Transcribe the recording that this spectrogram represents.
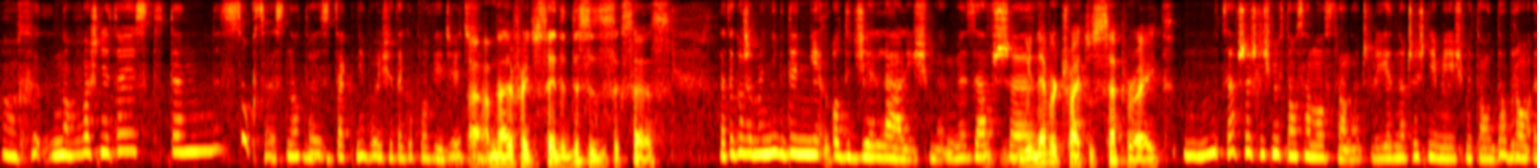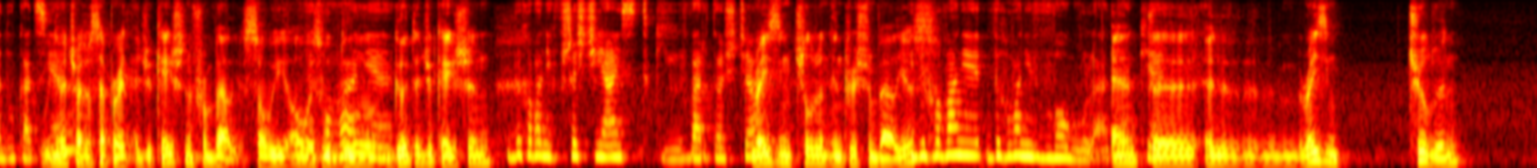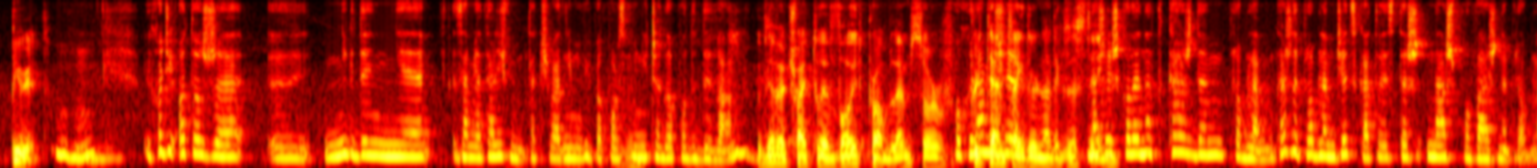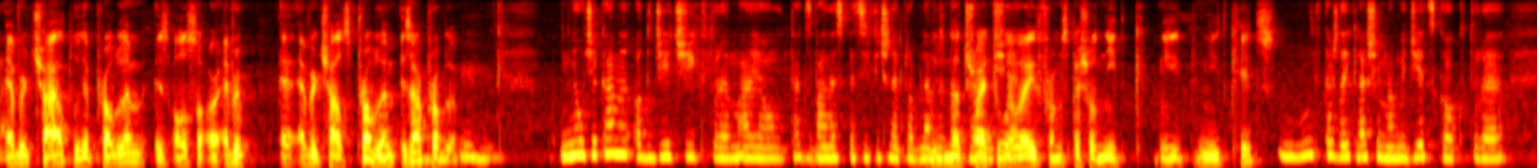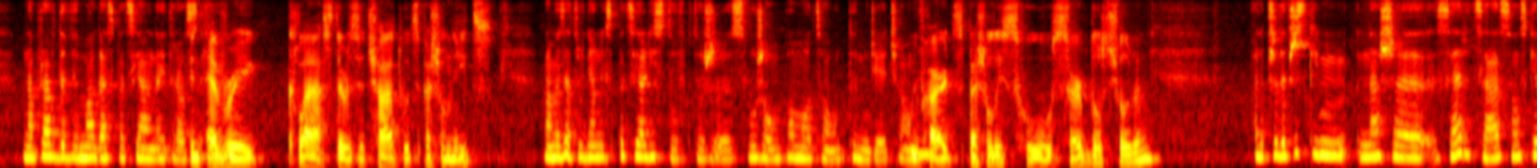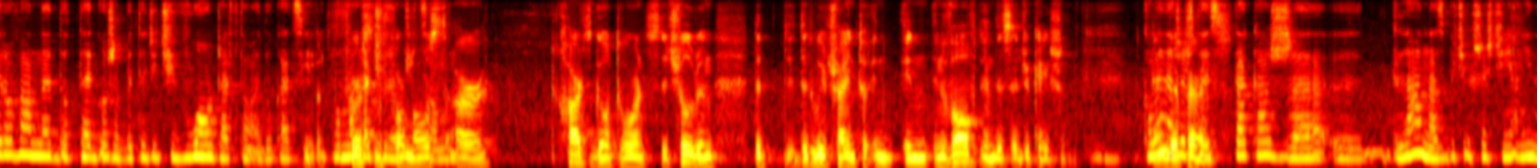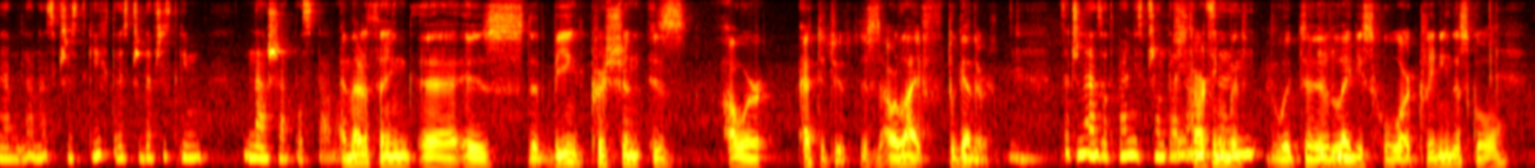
Och, no właśnie to jest ten sukces. No to jest tak, nie boję się tego powiedzieć. I- I'm not afraid to say that this is a success. Dlatego, że my nigdy nie oddzielaliśmy. My zawsze, We never try to separate. Mhm, zawsze szliśmy w tą samą stronę, czyli jednocześnie mieliśmy tą dobrą We edukację, never try to separate education from values. So we always would do Wychowanie. good education, wychowanie w chrześcijańskich wartościach raising children in Christian i values, wychowanie, wychowanie w ogóle. and takie, uh, uh, raising children Period. Chodzi o to, że y, nigdy nie zamiataliśmy, tak się ładnie mówi po polsku, niczego pod dywan. We've never tried to avoid problems or Pochylamy pretend like they're not w existing. naszej szkole nad każdym problemem. Każdy problem dziecka to jest też nasz poważny problem. Every child with a problem is also, or every every child's problem is our problem. Nie uciekamy od dzieci, które mają tak zwane specyficzne problemy. We do w not try to away from special need need need kids. Mhm. W każdej klasie mamy dziecko, które naprawdę wymaga specjalnej troski. In every class, there is a child with special needs. Mamy zatrudnionych specjalistów, którzy służą pomocą tym dzieciom. We've hired specialists who serve those children. Ale przede wszystkim nasze serca są skierowane do tego, żeby te dzieci włączać w tą edukację i But pomagać first and foremost, rodzicom. our hearts go towards the children that that we're trying to in, in, involve in this education. Kolejna rzecz to jest taka, że y, dla nas bycie chrześcijaninem, dla nas wszystkich, to jest przede wszystkim nasza postawa. Another thing uh, is that being Christian is our attitude. This is our life together. Zaczynając od pani sprzątającej, Starting with with uh, ladies who are cleaning the school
